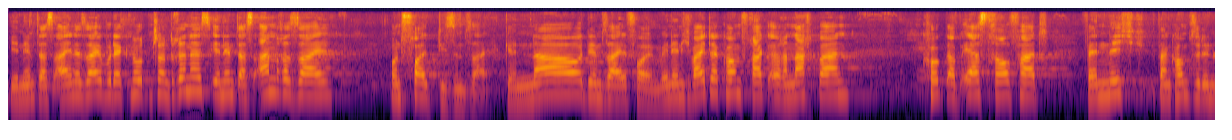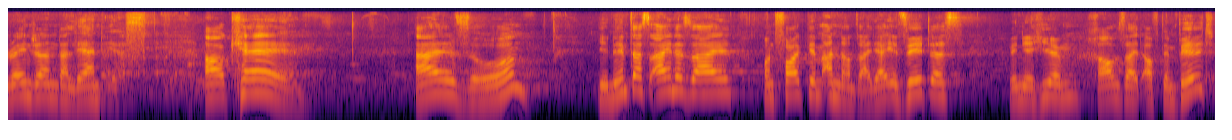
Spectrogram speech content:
Ihr nehmt das eine Seil, wo der Knoten schon drin ist, ihr nehmt das andere Seil und folgt diesem Seil. Genau dem Seil folgen. Wenn ihr nicht weiterkommt, fragt euren Nachbarn, guckt, ob er es drauf hat. Wenn nicht, dann kommt zu den Rangern, dann lernt ihr es. Okay. Also, ihr nehmt das eine Seil und folgt dem anderen Seil. Ja, ihr seht es, wenn ihr hier im Raum seid auf dem Bild.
